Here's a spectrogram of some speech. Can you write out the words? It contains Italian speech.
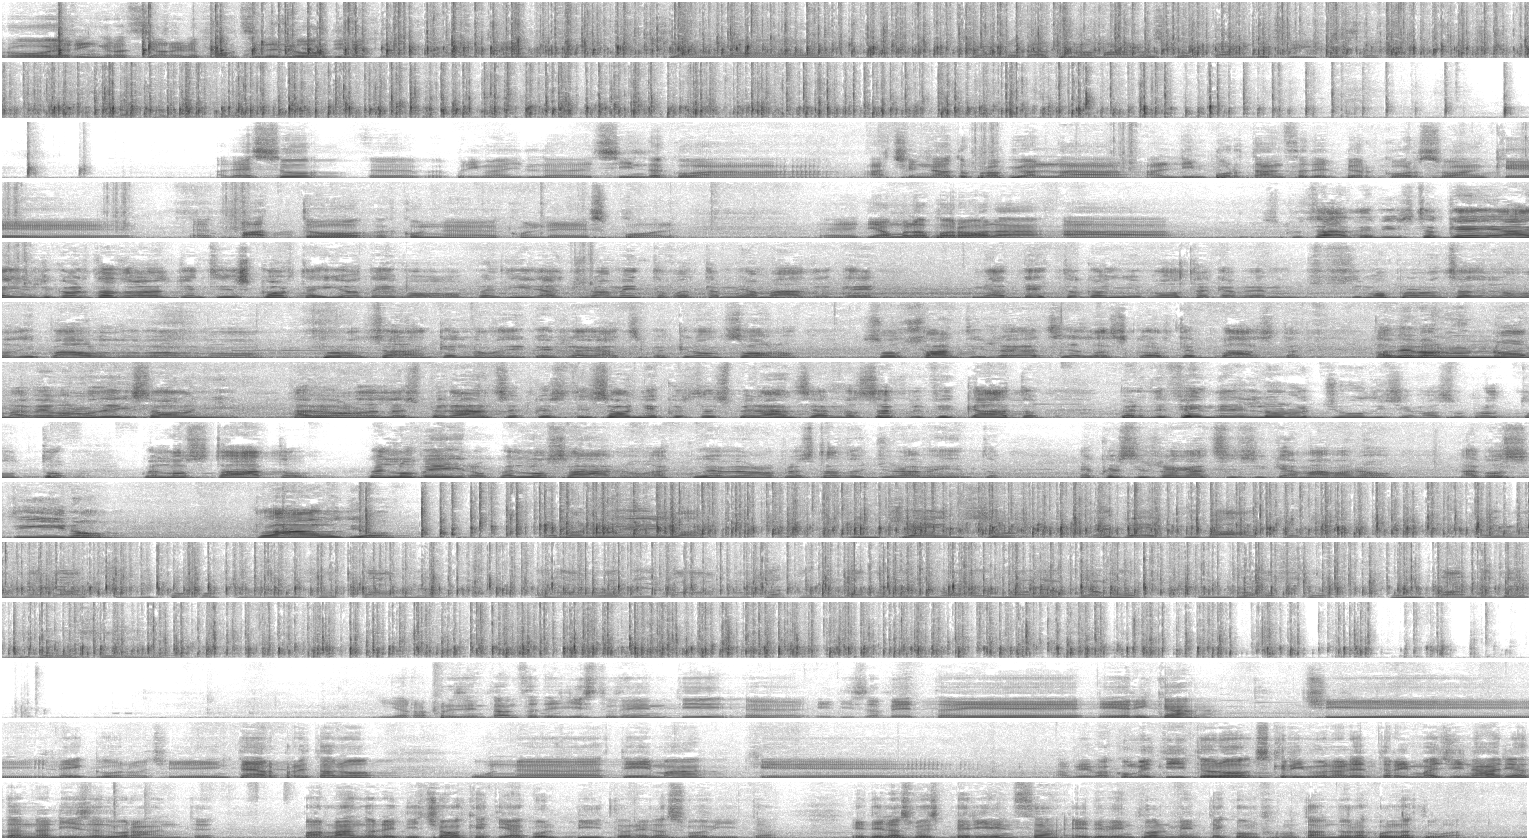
e ringraziare le forze dell'ordine che oggi ci hanno, ci hanno dato una mano scortandoci in questa cosa. Adesso, eh, prima il sindaco ha accennato proprio all'importanza all del percorso anche eh, fatto con, con, le scuole. Eh, diamo la parola a... Scusate, visto che hai ricordato l'agenzia di scorta, io devo obbedire al giuramento fatto a mia madre che mi ha detto che ogni volta che avremmo pronunciato il nome di Paolo dovevamo pronunciare anche il nome di quei ragazzi, perché non sono soltanto i ragazzi della scorta e basta, avevano un nome, avevano dei sogni, avevano delle speranze e questi sogni e queste speranze hanno sacrificato per difendere il loro giudice, ma soprattutto quello Stato, quello vero, quello sano a cui avevano prestato giuramento. E questi ragazzi si chiamavano Agostino, Claudio, Emanuela, Vincenzo ed Eddie Walter. Erano ragazzi di poco più di 18 anni e la loro vita l'hanno sacrificato per noi e noi abbiamo un grosso, un grande debito verso di loro. In rappresentanza degli studenti eh, Elisabetta e Erika ci leggono, ci interpretano un uh, tema che aveva come titolo Scrivi una lettera immaginaria ad Annalisa Durante parlandole di ciò che ti ha colpito nella sua vita e della sua esperienza ed eventualmente confrontandola con la tua.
